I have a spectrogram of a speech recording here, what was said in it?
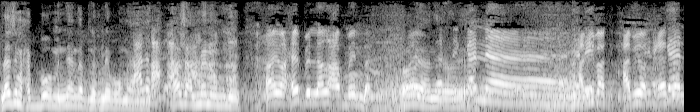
لازم احبهم ان إحنا بنغلبهم يعني. هزعل منهم ليه؟ أيوه احب اللي اضعف منك. آه يعني بس كان آه، حبيبك حبيبك كان حسن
